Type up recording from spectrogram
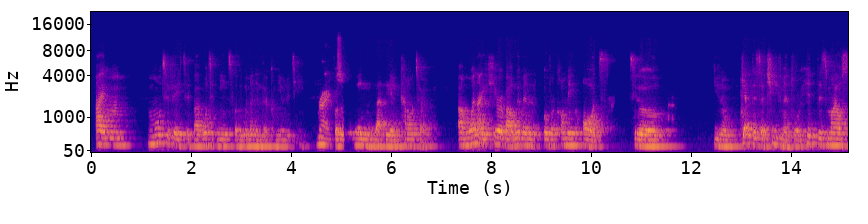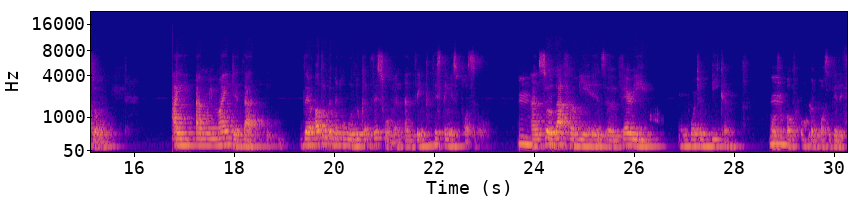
I'm motivated by what it means for the women in their community, right? For the women that they encounter. Um, when I hear about women overcoming odds to, you know, get this achievement or hit this milestone, I am reminded that there are other women who will look at this woman and think this thing is possible. Mm. And so that for me is a very important beacon of, mm. of hope and possibility.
